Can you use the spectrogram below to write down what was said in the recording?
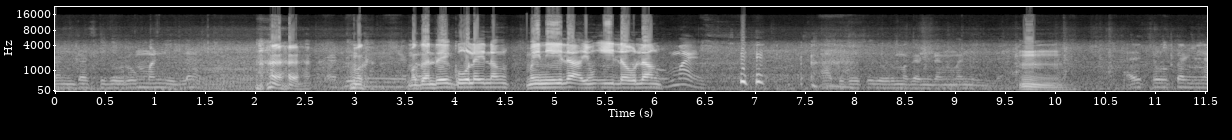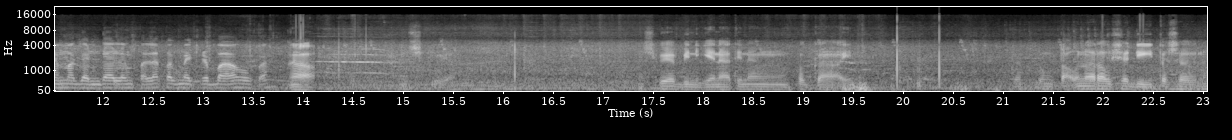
Maganda siguro ang Manila. Kasi, Mag- maganda yung kulay ng Maynila, yung ilaw lang. Umay. Sabi ko siguro magandang Manila. Hmm. Ay, putang na maganda lang pala pag may trabaho ka. Ah. Si Kuya. Si Kuya, binigyan natin ng pagkain. Tatlong taon na raw siya dito sa ano.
